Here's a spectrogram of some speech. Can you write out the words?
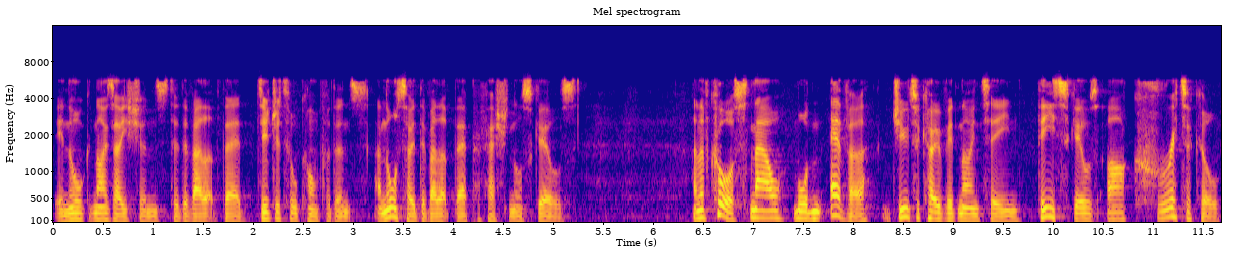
in organisations to develop their digital confidence and also develop their professional skills. And of course, now more than ever, due to COVID-19, these skills are critical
